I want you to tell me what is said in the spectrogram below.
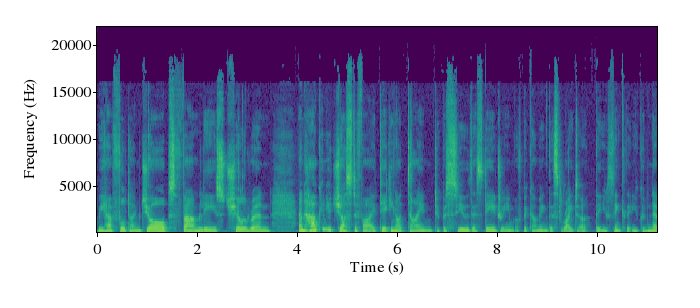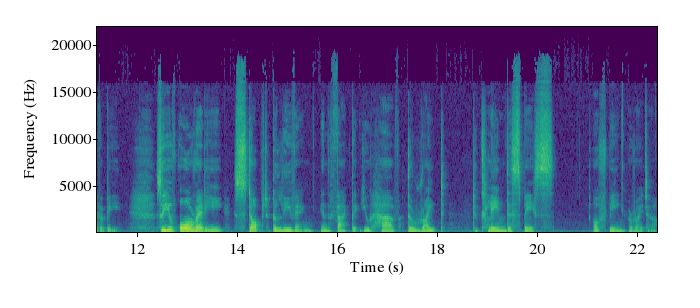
We have full time jobs, families, children. And how can you justify taking out time to pursue this daydream of becoming this writer that you think that you could never be? So you've already stopped believing in the fact that you have the right to claim this space of being a writer.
